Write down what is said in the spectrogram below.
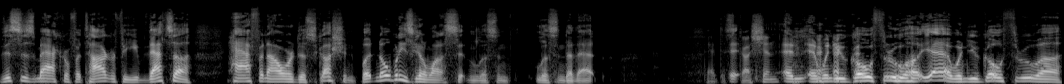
this is macro photography. That's a half an hour discussion, but nobody's going to want to sit and listen listen to that that discussion. And and when you go through, uh, yeah, when you go through, uh,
